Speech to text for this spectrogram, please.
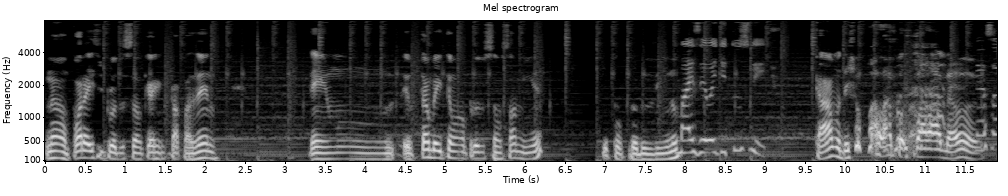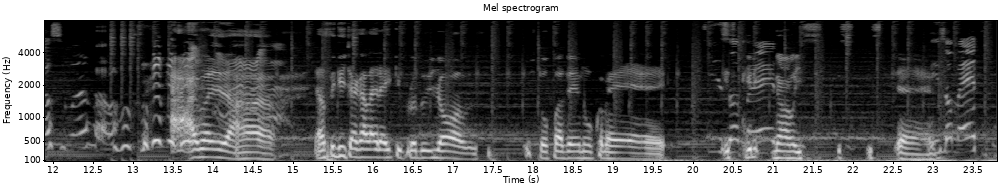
Não, fora isso de produção que a gente tá fazendo. Tem um. Eu também tenho uma produção só minha. Que eu tô produzindo. Mas eu edito os vídeos. Calma, deixa eu falar, posso falar não. Não é só sua, não. Ah, mas, ah, É o seguinte, a galera aí que produz jogos. Estou fazendo como é. Isométrico. Não, is, is, is, é... Isométrico.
